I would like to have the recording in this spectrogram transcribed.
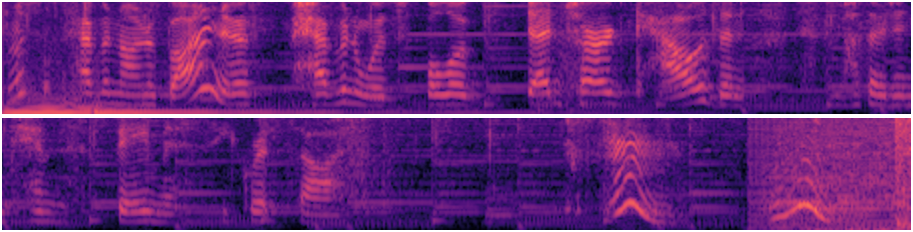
This is heaven on a bun if heaven was full of dead charred cows and Smothered in Tim's famous secret sauce. Mmm. Mmm. Mmm.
